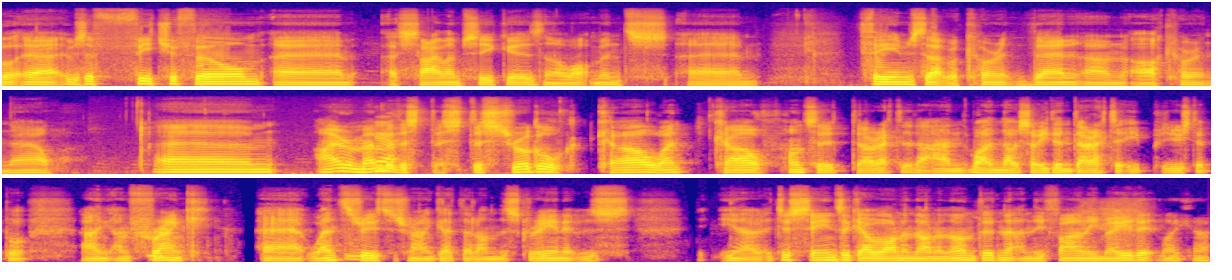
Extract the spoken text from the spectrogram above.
but uh, it was a feature film, um, asylum seekers and allotments, um, themes that were current then and are current now. Um, I remember Yeah. this, this the struggle. Carl went. Carl Hunter directed that, and well, no, so he didn't direct it; he produced it. But and, and Frank uh, went Mm. through to try and get that on the screen. It was, you know, it just seemed to go on and on and on, didn't it? And they finally made it. Like, uh,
